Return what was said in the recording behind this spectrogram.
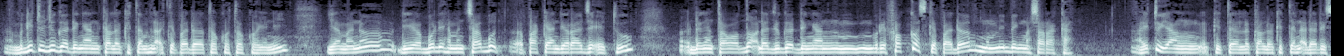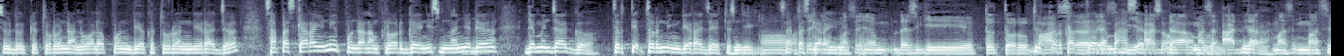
Begitu juga dengan kalau kita melihat kepada tokoh-tokoh ini yang mana dia boleh mencabut uh, pakaian dia raja itu uh, dengan tawaduk dan juga dengan memberi fokus kepada membimbing masyarakat. Nah, itu yang kita kalau kita nak dari sudut keturunan walaupun dia keturunan diraja sampai sekarang ini pun dalam keluarga ini sebenarnya dia dia menjaga tertib terning di raja itu sendiri Oh, sampai maksudnya, sekarang ini. pun. maksudnya dari segi tutur, Tutur bahasa, kata dari dan bahasa segi adat, seumpamanya. masa adat Ya. masih masih,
